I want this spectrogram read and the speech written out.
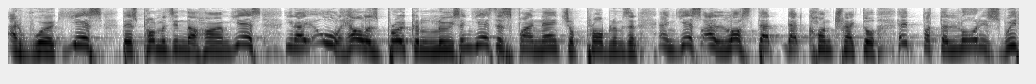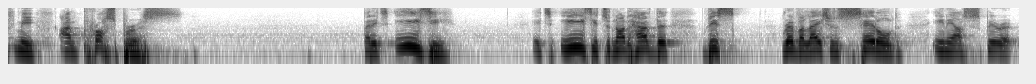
at work. Yes, there's problems in the home. Yes, you know, all hell is broken loose. And yes, there's financial problems. And, and yes, I lost that, that contract. Or, hey, but the Lord is with me. I'm prosperous. But it's easy. It's easy to not have the, this revelation settled in our spirit.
